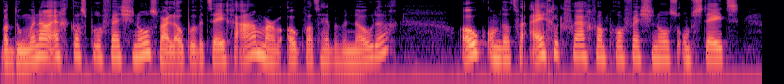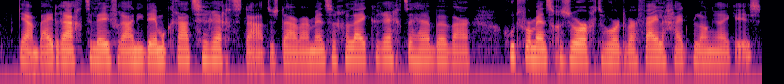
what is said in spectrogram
wat doen we nou eigenlijk als professionals? Waar lopen we tegenaan? Maar ook wat hebben we nodig? Ook omdat we eigenlijk vragen van professionals om steeds ja, een bijdrage te leveren aan die democratische rechtsstaat. Dus daar waar mensen gelijke rechten hebben, waar goed voor mensen gezorgd wordt, waar veiligheid belangrijk is.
